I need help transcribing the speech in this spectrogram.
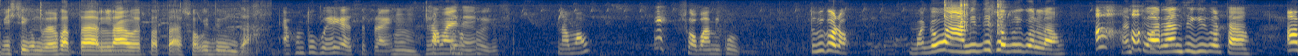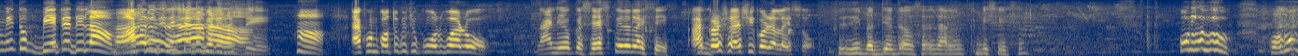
মিষ্টি কুমড়ার পাতা লাউয়ের পাতা সবই দিন যা। এখন তো হয়ে গেছে প্রায়। হুম, নামাই শক্ত নে। হয়ে গেছে। নামাও। সব আমি করব। তুমি করো। মাকে আমি দিয়ে সবই করলাম। আর তোর রাঁধছি কি করতাম? আমি তো বেটে দিলাম। আসল জিনিসটা তো হ্যাঁ, বেটে হ্যাঁ। দিছি। হ্যাঁ এখন কত কিছু করব আরও? নানি ওকে শেষ করে লাগছে একবার শেষই করে লাইছো। ফ্রিজি বাদ দিয়ে দেওয়া আছে, জাল বেশি হয়েছে। ও লাগো গরম।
